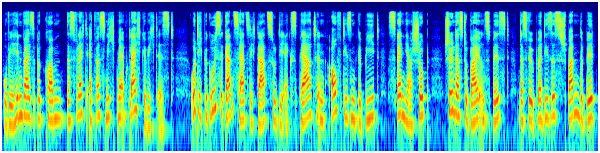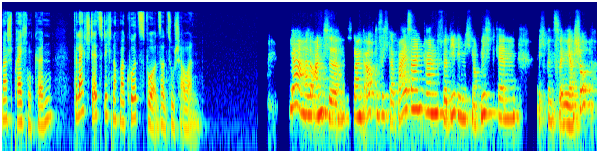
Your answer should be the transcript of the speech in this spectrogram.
wo wir Hinweise bekommen, dass vielleicht etwas nicht mehr im Gleichgewicht ist. Und ich begrüße ganz herzlich dazu die Expertin auf diesem Gebiet, Svenja Schupp. Schön, dass du bei uns bist, dass wir über dieses spannende Bild mal sprechen können. Vielleicht stellst du dich noch mal kurz vor unseren Zuschauern. Ja, hallo Antje. Ich danke auch, dass ich dabei sein kann. Für die, die mich noch nicht kennen, ich bin Svenja Schupp.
